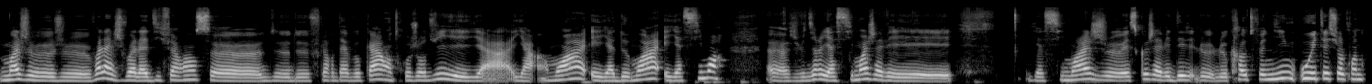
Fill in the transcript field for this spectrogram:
Moi, je, je voilà, je vois la différence euh, de, de fleurs d'avocat entre aujourd'hui et il y a il y a un mois et il y a deux mois et il y a six mois. Euh, je veux dire, il y a six mois, j'avais il y a six mois, je, est-ce que j'avais le, crowdfunding ou était sur le point de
